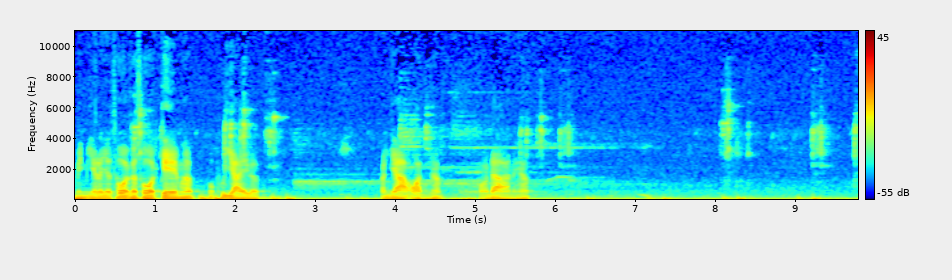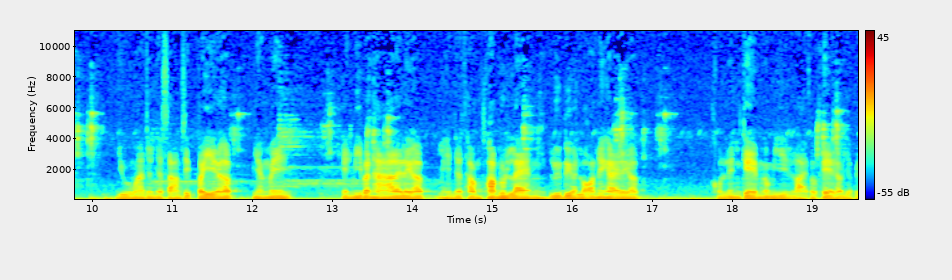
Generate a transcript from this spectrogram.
ไม่มีอะไรจะโทษก็โทษเกมครับเพราะผู้ใหญ่แบบ ปัญญาอ่อนครับ ขอด่าหนะครับ อยู่มาจนจะ 30 ปีแล้วครับ ยังไม่เห็นมีปัญหาอะไรเลยครับ ไม่เห็นจะทำความรุนแรงหรือเดือดร้อนให้ใครเลยครับ คนเล่นเกมก็มีหลายประเภทครับ อย่าไป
